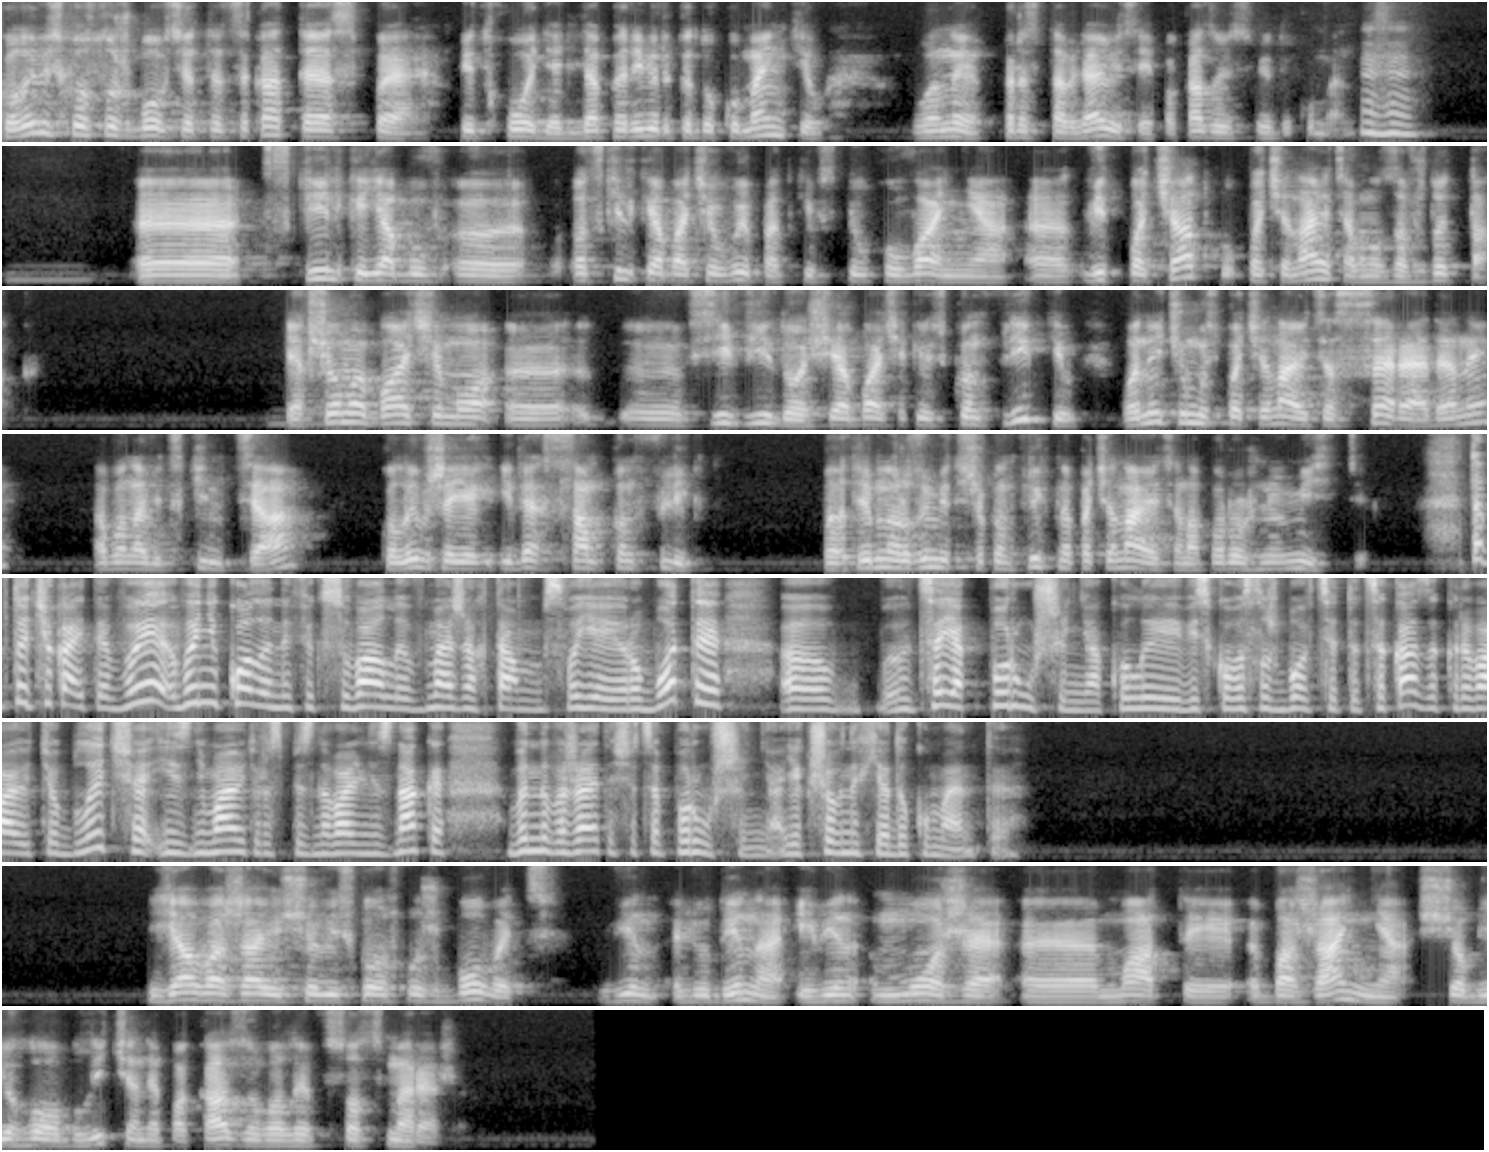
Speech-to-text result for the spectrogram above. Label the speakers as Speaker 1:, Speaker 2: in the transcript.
Speaker 1: Коли військовослужбовці ТЦК ТСП підходять для перевірки документів, вони представляються і показують свої документи.
Speaker 2: Угу.
Speaker 1: Е, скільки я був, е, от скільки я бачив випадків спілкування е, від початку, починається воно завжди так. Якщо ми бачимо е, е, всі відео, що я бачу якихось конфліктів, вони чомусь починаються зсередини або навіть з кінця, коли вже йде сам конфлікт. Потрібно розуміти, що конфлікт не починається на порожньому місці.
Speaker 2: Тобто, чекайте, ви, ви ніколи не фіксували в межах там своєї роботи е, це як порушення, коли військовослужбовці ТЦК закривають обличчя і знімають розпізнавальні знаки. Ви не вважаєте, що це порушення, якщо в них є документи?
Speaker 1: Я вважаю, що військовослужбовець він людина, і він може е, мати бажання, щоб його обличчя не показували в соцмережах.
